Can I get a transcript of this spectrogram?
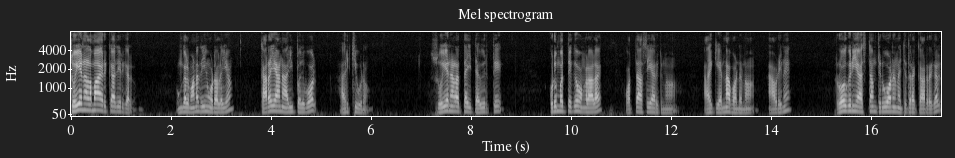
சுயநலமாக இருக்காதீர்கள். உங்கள் மனதையும் உடலையும் கரையான அரிப்பது போல் அரிச்சு விடும். சுயநலத்தை தவிர்த்து குடும்பத்துக்கு உங்களால் ஒத்தாசையாக இருக்கணும். அதுக்கு என்ன பண்ணணும்? அப்படின்னு ரோகிணி அஸ்தம் திருவோண நட்சத்திரக்காரர்கள்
